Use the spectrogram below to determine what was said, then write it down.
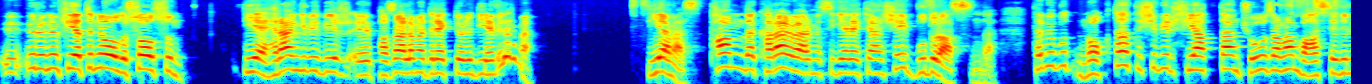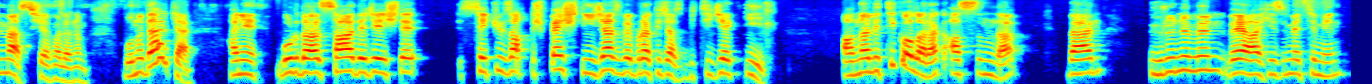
e, ürünün fiyatı ne olursa olsun diye herhangi bir e, pazarlama direktörü diyebilir mi? Diyemez. Tam da karar vermesi gereken şey budur aslında. Tabii bu nokta atışı bir fiyattan çoğu zaman bahsedilmez Şevval Hanım. Bunu derken hani burada sadece işte 865 diyeceğiz ve bırakacağız. Bitecek değil. Analitik olarak aslında ben ürünümün veya hizmetimin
